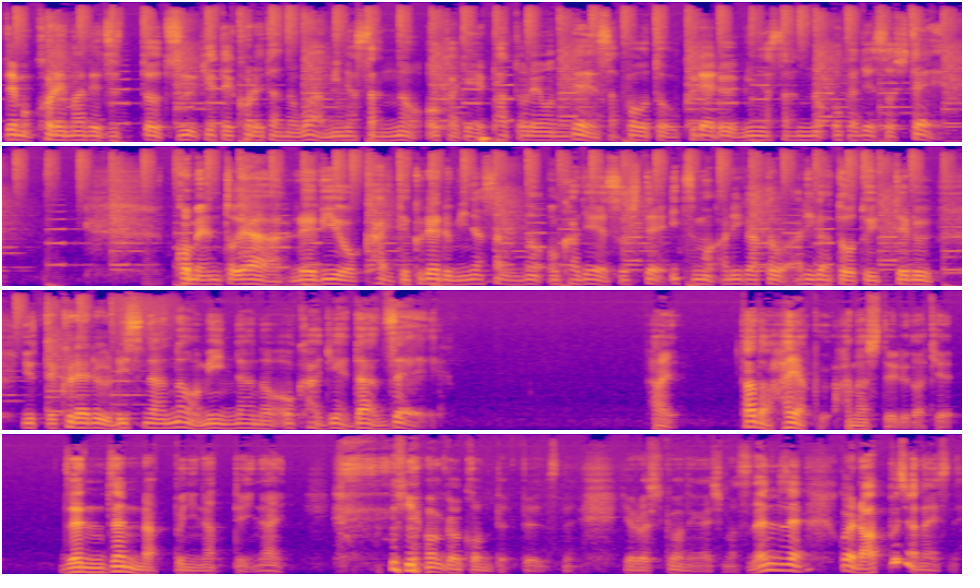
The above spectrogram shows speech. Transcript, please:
でもこれまでずっと続けてこれたのは皆さんのおかげパトレオンでサポートをくれる皆さんのおかげそしてコメントやレビューを書いてくれる皆さんのおかげそしていつもありがとうありがとうと言ってる言ってくれるリスナーのみんなのおかげだぜ。はい。ただ早く話しているだけ全然ラップになっていない。日本語コンテッペですね。よろしくお願いします。全然これラップじゃないですね。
